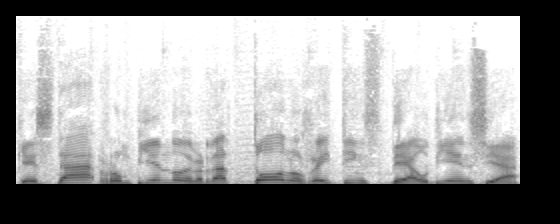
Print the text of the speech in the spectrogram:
que está rompiendo de verdad todos los ratings de audiencia.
